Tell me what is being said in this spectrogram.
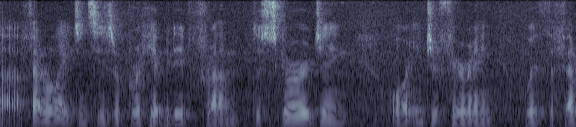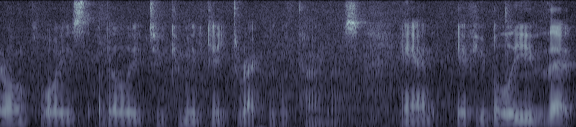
uh, federal agencies are prohibited from discouraging or interfering with the federal employee's ability to communicate directly with Congress. And if you believe that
